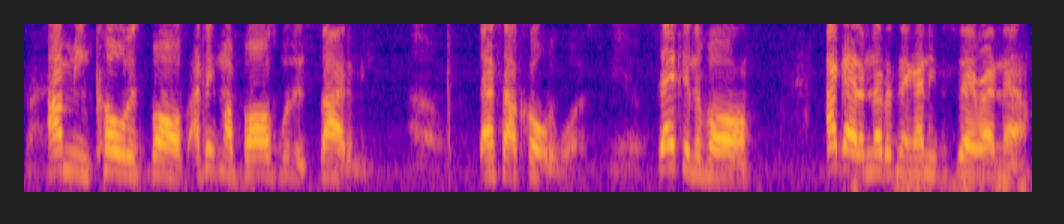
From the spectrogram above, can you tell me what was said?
Right. I mean cold as balls. I think my balls went inside of me. oh. That's how cold it was. Ew. Second of all, I got another thing I need to say right now.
